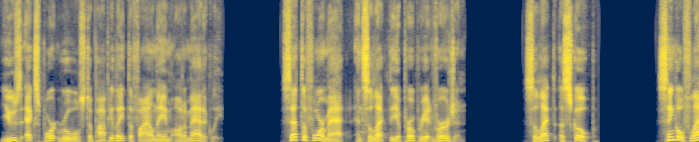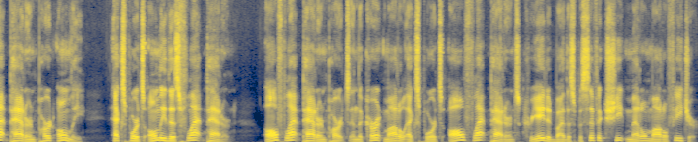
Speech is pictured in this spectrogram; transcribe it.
use export rules to populate the file name automatically. Set the format and select the appropriate version. Select a scope. Single flat pattern part only exports only this flat pattern. All flat pattern parts in the current model exports all flat patterns created by the specific sheet metal model feature.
